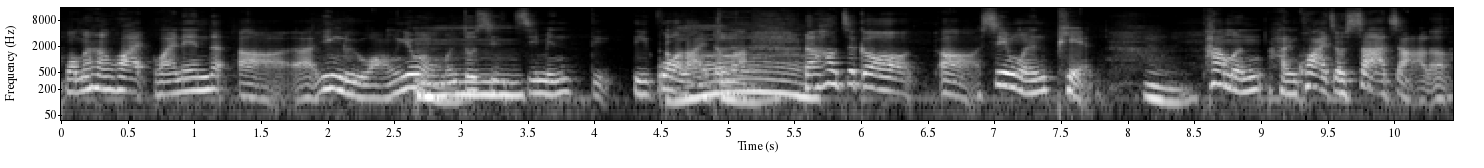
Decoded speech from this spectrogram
我们很怀怀念的啊啊英女王，因为我们都是殖民地地过来的嘛，然后这个呃新闻片。嗯，他们很快就下架了。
